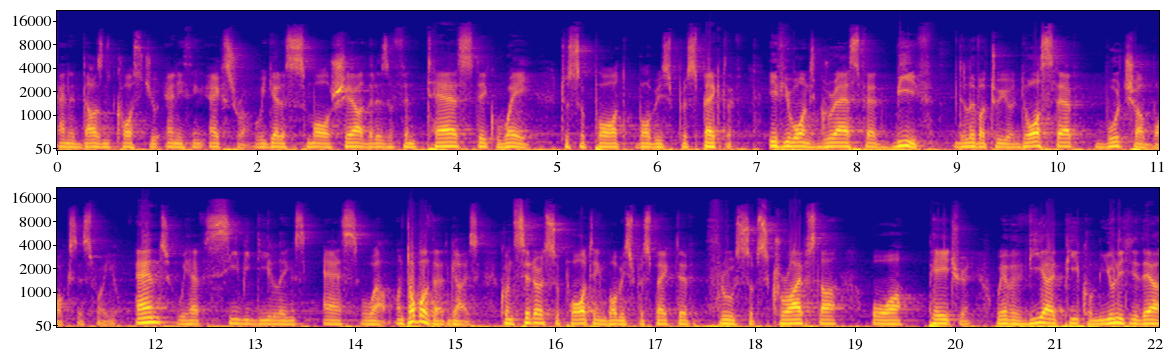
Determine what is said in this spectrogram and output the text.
and it doesn't cost you anything extra. We get a small share. That is a fantastic way to support Bobby's perspective. If you want grass fed beef, delivered to your doorstep, butcher boxes for you. And we have CBD links as well. On top of that, guys, consider supporting Bobby's Perspective through Subscribestar or Patreon. We have a VIP community there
